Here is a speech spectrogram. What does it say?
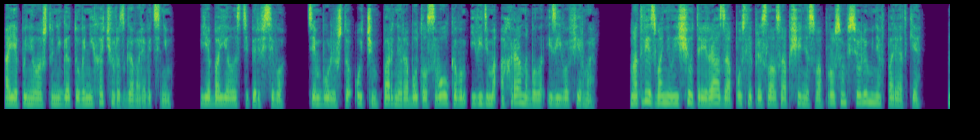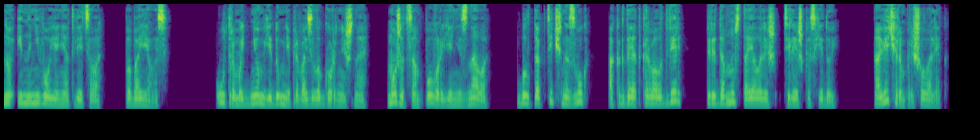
а я поняла, что не готова, не хочу разговаривать с ним. Я боялась теперь всего, тем более, что отчим парня работал с Волковым, и, видимо, охрана была из его фирмы. Матвей звонил еще три раза, а после прислал сообщение с вопросом, все ли у меня в порядке. Но и на него я не ответила, побоялась. Утром и днем еду мне привозила горничная. Может, сам повар, я не знала. Был тактичный звук, а когда я открывала дверь, передо мной стояла лишь тележка с едой. А вечером пришел Олег.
